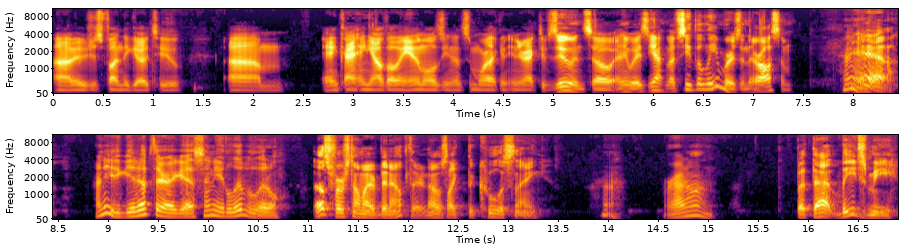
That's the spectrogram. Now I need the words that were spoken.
Um, it was just fun to go to um, and kind of hang out with all the animals. You know, it's more like an interactive zoo. And so, anyways, yeah, I've seen the lemurs and they're awesome. Yeah. I need to get up there. I guess I need to live a little. That was the first time I've been out there, and that was like the coolest thing. Right on. But that leads me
